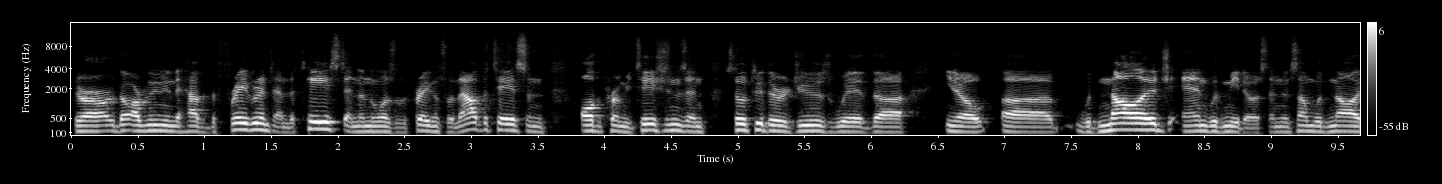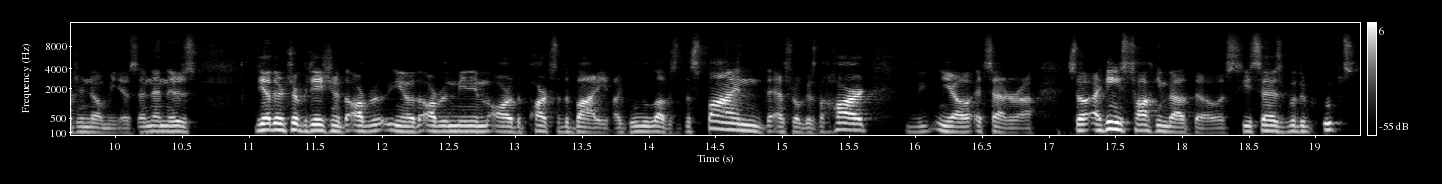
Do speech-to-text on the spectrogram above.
there are the Arba Minim that have the fragrance and the taste, and then the ones with the fragrance without the taste, and all the permutations. And so too, there are Jews with, uh, you know, uh, with knowledge and with mitzvos, and then some with knowledge and no mitzvos. And then there's the other interpretation of the arbor, you know, the Minim are the parts of the body, like Lulav is the spine, the Esrog is the heart, the, you know, etc. So I think he's talking about those. He says, with oops,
